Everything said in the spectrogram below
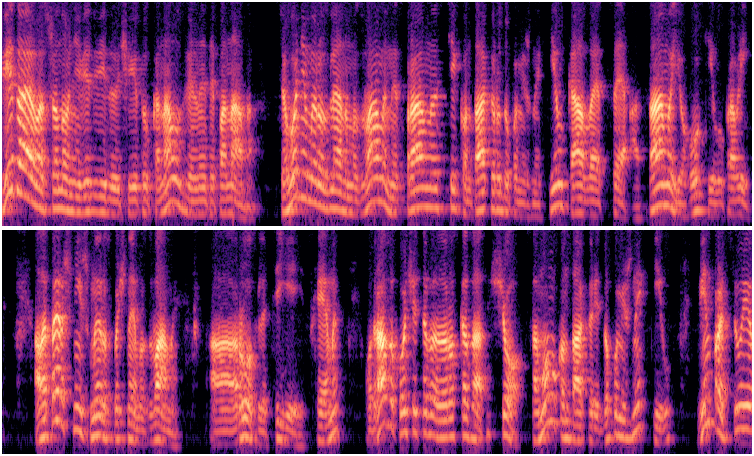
Вітаю вас, шановні відвідувачі YouTube каналу Звільнити Панаба. Сьогодні ми розглянемо з вами несправності контактору допоміжних кіл КВЦ, а саме його кіл управління. Але перш ніж ми розпочнемо з вами розгляд цієї схеми, одразу хочеться розказати, що в самому контакторі допоміжних кіл він працює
